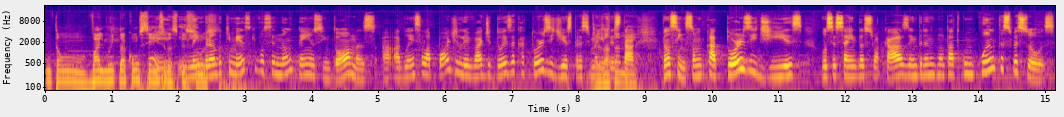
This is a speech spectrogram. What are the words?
Então vale muito da consciência é, das pessoas. E lembrando que mesmo que você não tenha os sintomas, a, a doença ela pode levar de 2 a 14 dias para se manifestar. Exatamente. Então assim, são 14 dias você saindo da sua casa, entrando em contato com quantas pessoas?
